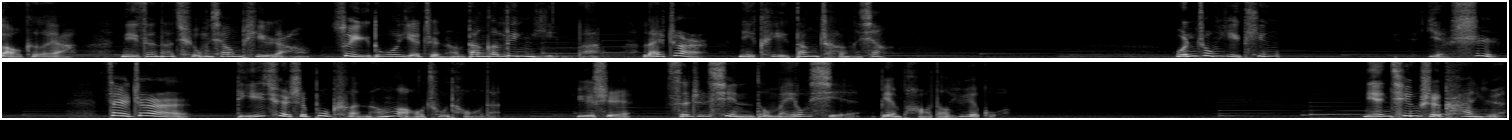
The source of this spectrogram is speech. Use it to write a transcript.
老哥呀，你在那穷乡僻壤，最多也只能当个令尹吧。来这儿，你可以当丞相。文仲一听，也是，在这儿的确是不可能熬出头的，于是辞职信都没有写，便跑到越国。年轻时看远，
